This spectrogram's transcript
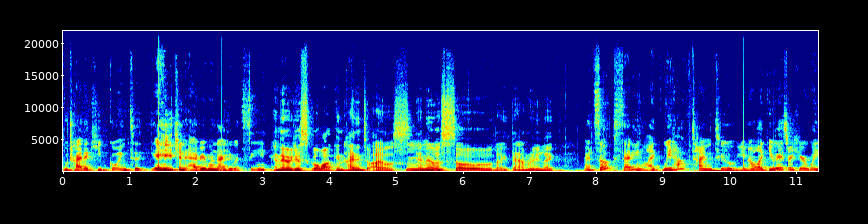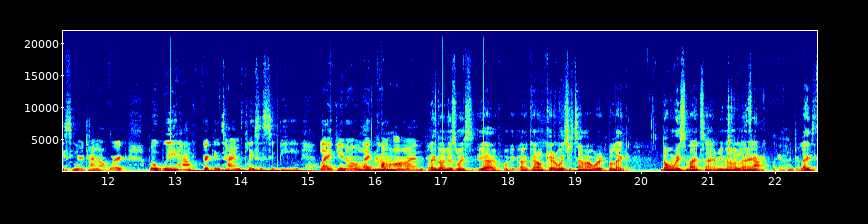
would try to keep going to each and everyone that he would see. And they would just go walking, hide into aisles, and it was so like, damn, really like. It's so upsetting. Like we have time too, you know. Like you guys are here wasting your time at work, but we have freaking time, places to be. Like you know, like come Mhm. on. Like, don't just waste. Yeah, I don't care. Waste your time at work, but like, don't waste my time. You know, like, exactly, hundred like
